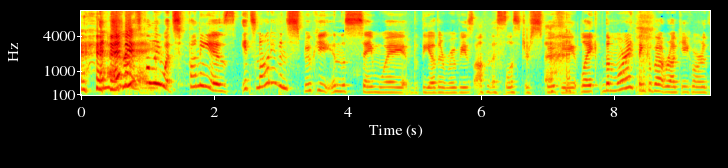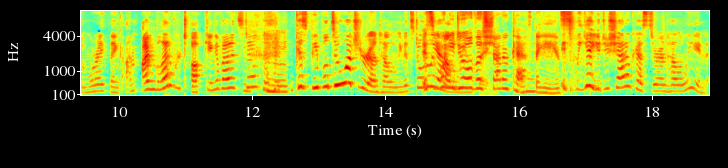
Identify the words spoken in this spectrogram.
truthfully, what's funny is it's not even spooky in the same way that the other movies on this list are spooky. like the more I think about Rocky Horror, the more I think I'm I'm glad we're talking about it still mm-hmm. because people do watch it around Halloween. It's totally It's when you do all the shadow cast thingies. It's yeah, you do shadow casts around Halloween.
